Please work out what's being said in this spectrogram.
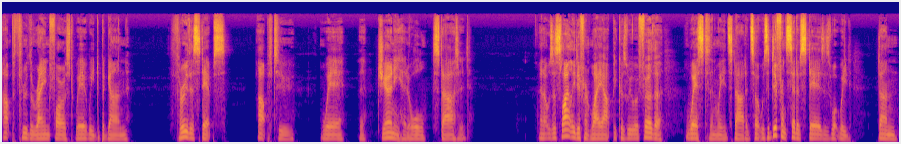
up through the rainforest where we'd begun, through the steps up to where the journey had all started. And it was a slightly different way up because we were further west than we had started. So it was a different set of stairs as what we'd done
